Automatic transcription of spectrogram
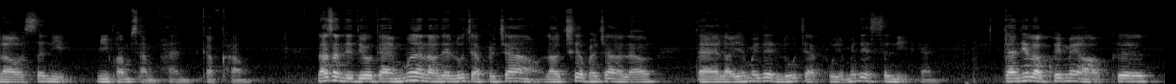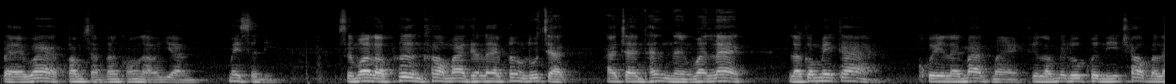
เราสนิทมีความสัมพันธ์กับเขา ล้วสันติเดียวกันเมื่อเราได้รู้จักพระเจ้า เราเชื่อพระเจ้าแล้ว แต่เรายังไม่ได้รู้จักพระยังไม่ได้สนิทกัน การที่เราคุยไม่ออกคือแปลว่าความสัมพันธ์ของเรายังไม่สนิท สมมติเราเพิ่งเข้ามาทีไรเพิ่งรู้จักอาจารย์ท่านหนึ่งวันแรก เราก็ไม่กล้าคุยอะไรมากมาย คือเราไม่รู้คนนี้ชอบอะไร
